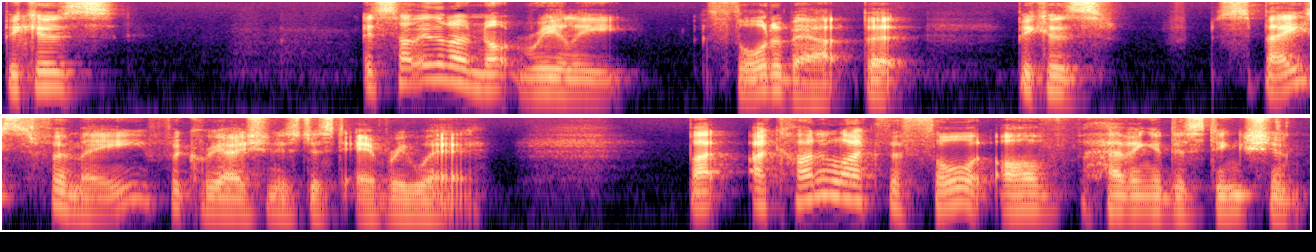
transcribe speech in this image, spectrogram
Because it's something that I've not really thought about, but because space for me for creation is just everywhere. But I kind of like the thought of having a distinction.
